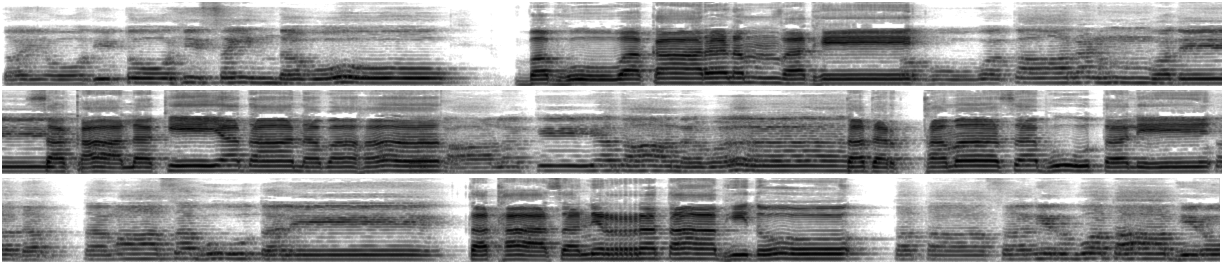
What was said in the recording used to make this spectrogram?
ತಯೋದಿತೋ ಹಿ ಸೈಂಧವೋ. ಬಭೂವ ಕಾರಣಂ ವಧೆ. ಬಭೂವ ಕಾರಣಂ ವಧೆ. ಸಕಾಲಕೇಯ ದಾನವಃ. ಕಾಲಕೇಯ ದಾನವ. ತದರ್ಥಮಾಸ ಭೂತಲೆ ತದರ್ಥಮಾಸ ಭೂತಲೆ ತಥಾ ಸ ನಿರ್ರತಾಭಿದೋ ತಥಾ ಸ ನಿರ್ವತಾಭಿರೋ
